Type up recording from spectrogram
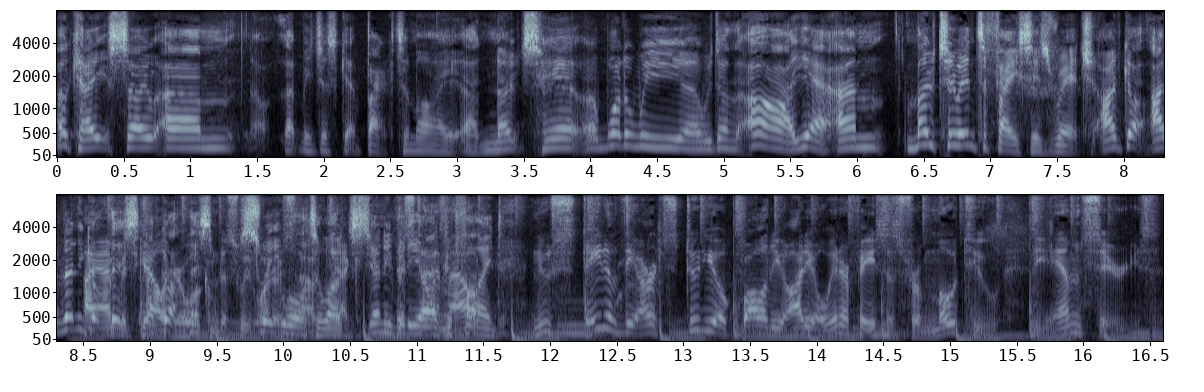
Okay, so um, let me just get back to my uh, notes here. Uh, what are we? Uh, we done? Ah, yeah. Um, Motu interfaces, Rich. I've got. I've only got Hi, this. I've got Welcome to Sweetwater, Sweetwater one. It's the only video I can out, find. New state-of-the-art studio-quality audio interfaces from Motu, the M series.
